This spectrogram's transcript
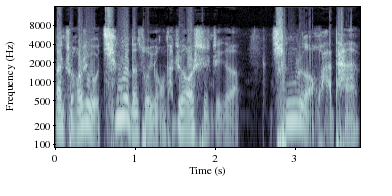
那主要是有清热的作用，它主要是这个清热化痰。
